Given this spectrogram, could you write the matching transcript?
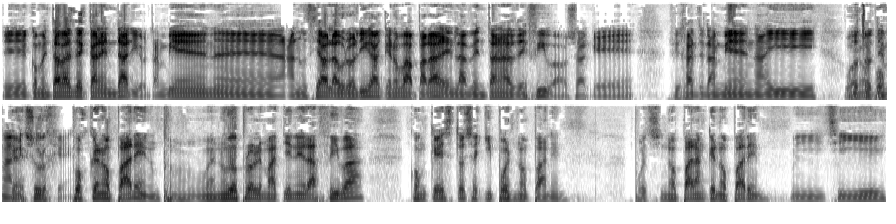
Eh, comentabas del calendario, también eh, anunciado la Euroliga que no va a parar en las ventanas de FIBA, o sea que fíjate también ahí otro pues tema que, surge. Pues que no paren, menudo problema tiene la FIBA con que estos equipos no paren. Pues si no paran, que no paren. Y si,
